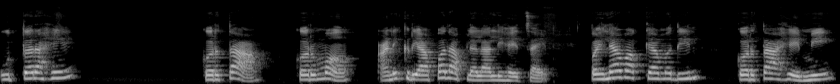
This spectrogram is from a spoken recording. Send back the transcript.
उत्तर आहे. कर्ता कर्म आणि क्रियापद आपल्याला लिहायचं आहे. पहिल्या वाक्यामधील कर्ता आहे मी.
